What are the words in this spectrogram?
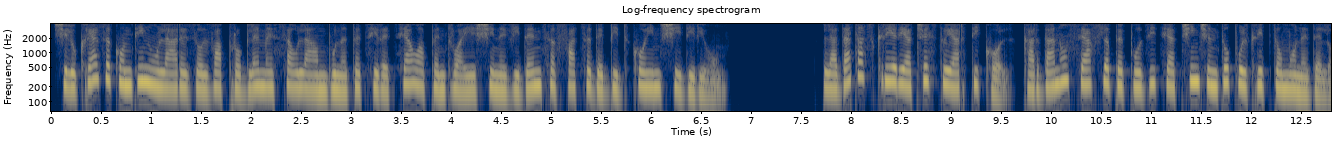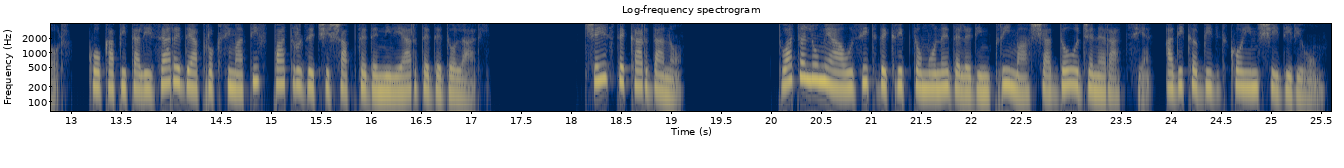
și lucrează continuu la a rezolva probleme sau la a îmbunătăți rețeaua pentru a ieși în evidență față de Bitcoin și Ethereum. La data scrierii acestui articol, Cardano se află pe poziția 5 în topul criptomonedelor, cu o capitalizare de aproximativ 47 de miliarde de dolari. Ce este Cardano? Toată lumea a auzit de criptomonedele din prima și a doua generație, adică Bitcoin și Ethereum.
